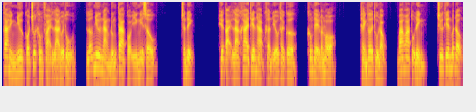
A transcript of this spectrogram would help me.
ta hình như có chút không phải là đối thủ, lỡ như nàng đúng ta có ý nghĩ xấu. Chấn định hiện tại là khai thiên hạp khẩn yếu thời cơ, không thể đoán mỏ. Thành thơi thủ đọc ba hoa tụ đỉnh, chư thiên bất động,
